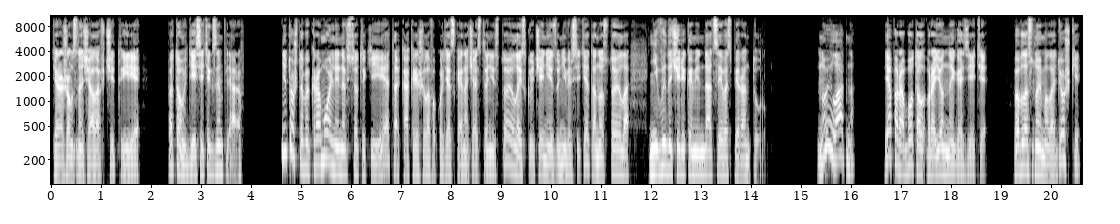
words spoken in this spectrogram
тиражом сначала в 4, потом в 10 экземпляров, не то чтобы крамольный, но все-таки это, как решило факультетское начальство, не стоило исключения из университета, но стоило не выдачи рекомендации в аспирантуру. Ну и ладно я поработал в районной газете, в областной молодежке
